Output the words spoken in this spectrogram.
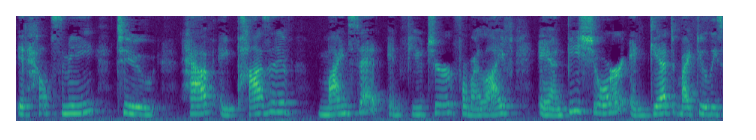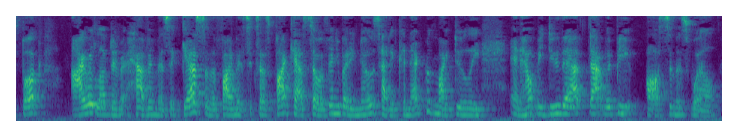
it helps me to have a positive mindset and future for my life. And be sure and get Mike Dooley's book. I would love to have him as a guest on the Five Minute Success podcast. So if anybody knows how to connect with Mike Dooley and help me do that, that would be awesome as well.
